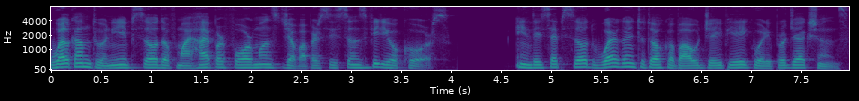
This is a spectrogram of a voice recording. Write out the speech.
Welcome to a new episode of my high performance Java persistence video course. In this episode, we're going to talk about JPA query projections.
